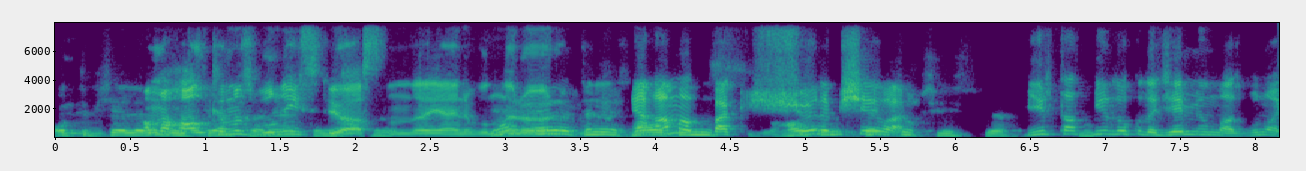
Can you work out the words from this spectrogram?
o tip şeylere Ama halkımız var bunu yani istiyor aslında. Yani bunları Yani evet, evet, Ya ama bak şöyle bir şey var. Çok şey istiyor. Bir tat bir dokuda Cem Yılmaz buna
